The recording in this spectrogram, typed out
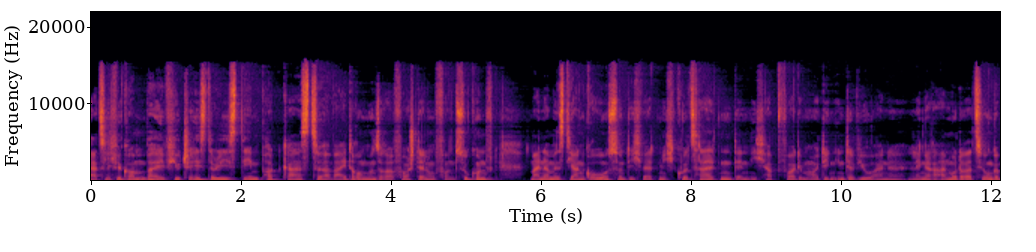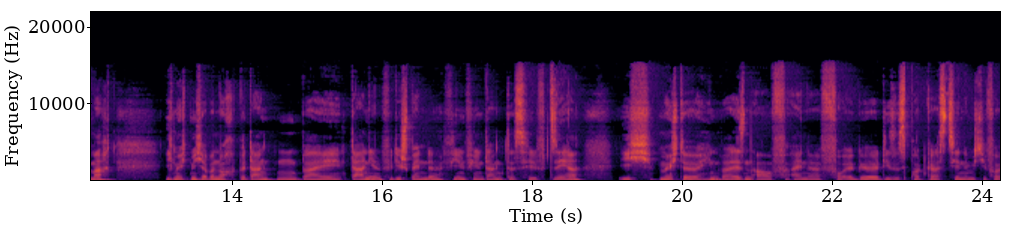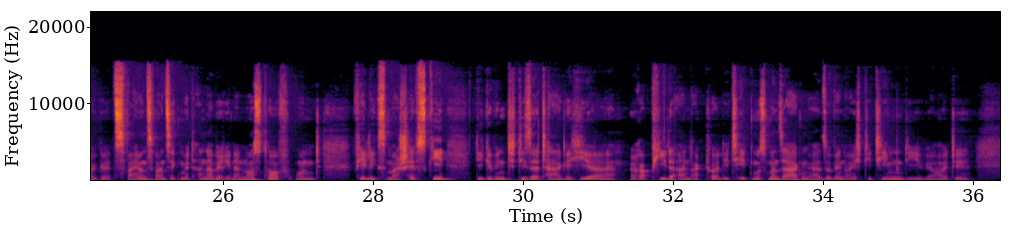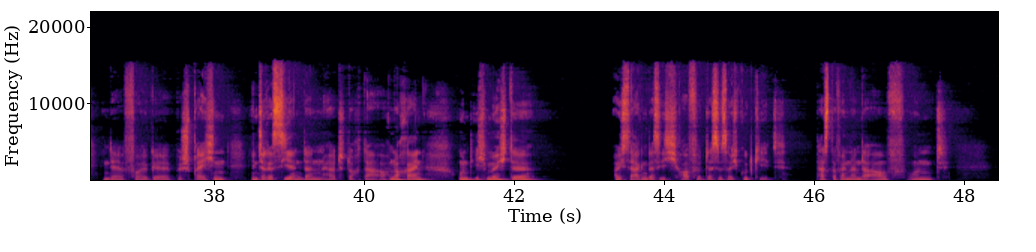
Herzlich willkommen bei Future Histories, dem Podcast zur Erweiterung unserer Vorstellung von Zukunft. Mein Name ist Jan Groß und ich werde mich kurz halten, denn ich habe vor dem heutigen Interview eine längere Anmoderation gemacht. Ich möchte mich aber noch bedanken bei Daniel für die Spende. Vielen, vielen Dank, das hilft sehr. Ich möchte hinweisen auf eine Folge dieses Podcasts hier, nämlich die Folge 22 mit Anna-Verena Nosthoff und Felix Maschewski. Die gewinnt dieser Tage hier rapide an Aktualität, muss man sagen. Also wenn euch die Themen, die wir heute in der Folge besprechen, interessieren, dann hört doch da auch noch rein. Und ich möchte euch sagen, dass ich hoffe, dass es euch gut geht. Passt aufeinander auf und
